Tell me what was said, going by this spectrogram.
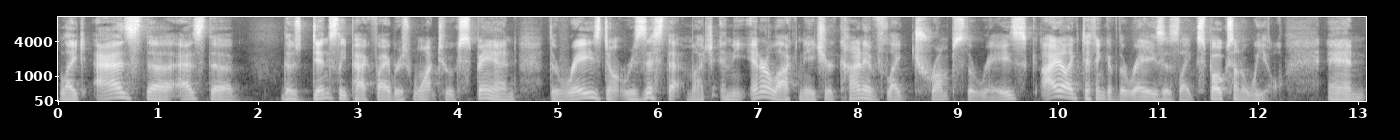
like, as the as the those densely packed fibers want to expand, the rays don't resist that much, and the interlock nature kind of like trumps the rays. I like to think of the rays as like spokes on a wheel, and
